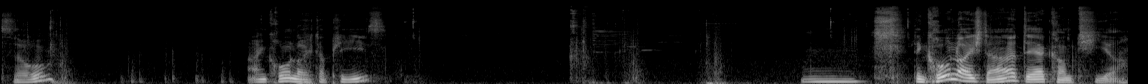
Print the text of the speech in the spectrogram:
so. Ein Kronleuchter, please. Hm. Den Kronleuchter, der kommt hier.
